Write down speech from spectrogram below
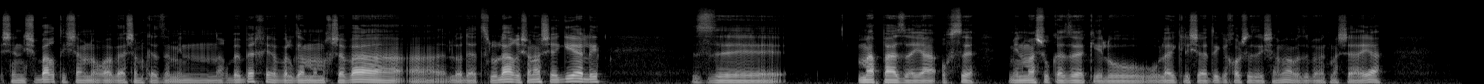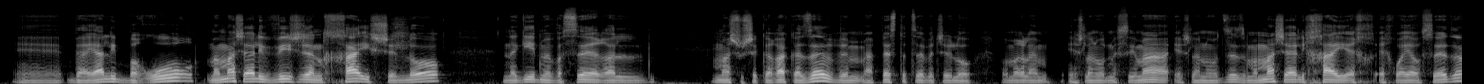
שנשברתי שם נורא, והיה שם כזה מין הרבה בכי, אבל גם המחשבה, ה, לא יודע, הצלולה הראשונה שהגיעה לי, זה מה פז היה עושה. מין משהו כזה, כאילו, אולי קלישאתי ככל שזה יישמע, אבל זה באמת מה שהיה. אה, והיה לי ברור, ממש היה לי vision חי שלו, נגיד מבשר על משהו שקרה כזה, ומאפס את הצוות שלו, ואומר להם, יש לנו עוד משימה, יש לנו עוד זה, זה ממש היה לי חי איך, איך הוא היה עושה את זה.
